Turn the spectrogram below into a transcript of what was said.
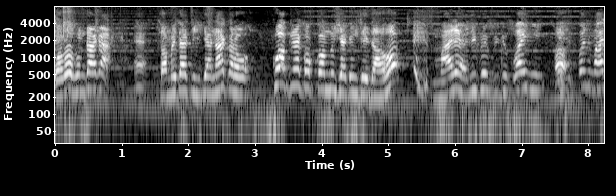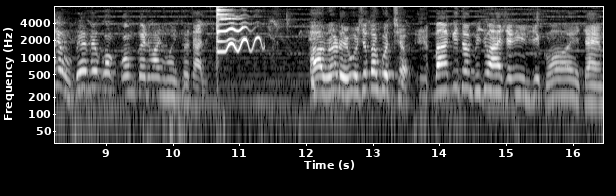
બાબા ફૂમતા હે. તમે ત્યાં ચિંતા ના કરો. કોક ને કોક કોમનું સેટિંગ થઈ જાવ હો. મારે હરીફે બીજું કોઈ નહીં. પણ મારે ઉભે ઉભે કોક કોમ કરવાનું હોય તો ચાલે. હા રેડ એવું છે તો ગુજ છે. બાકી તો બીજું આ શરીર કોઈ ટાઈમ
